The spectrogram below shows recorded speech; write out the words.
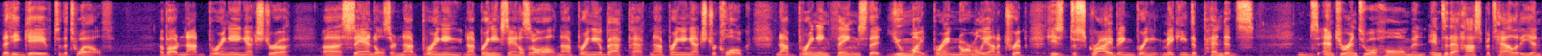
that he gave to the 12 about not bringing extra uh, sandals or not bringing not bringing sandals at all not bringing a backpack not bringing extra cloak not bringing things that you might bring normally on a trip he's describing bringing making dependence enter into a home and into that hospitality and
